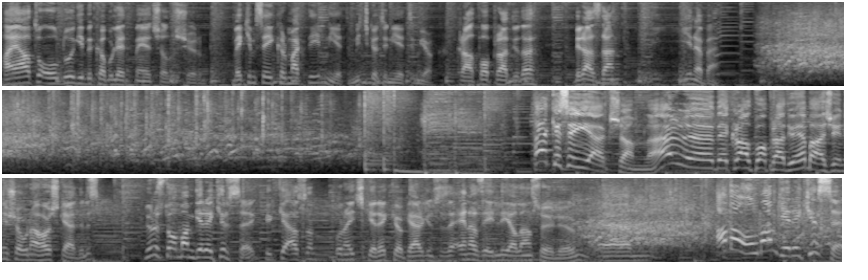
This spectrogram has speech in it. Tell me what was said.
hayatı olduğu gibi kabul etmeye çalışıyorum. Ve kimseyi kırmak değil niyetim. Hiç kötü niyetim yok. Kral Pop Radyo'da birazdan yine ben. Herkese iyi akşamlar ee, ve Kral Pop Radyo'ya Bağcay'ın şovuna hoş geldiniz. Dürüst olmam gerekirse, çünkü aslında buna hiç gerek yok. Her gün size en az 50 yalan söylüyorum. Ee, ama olmam gerekirse,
